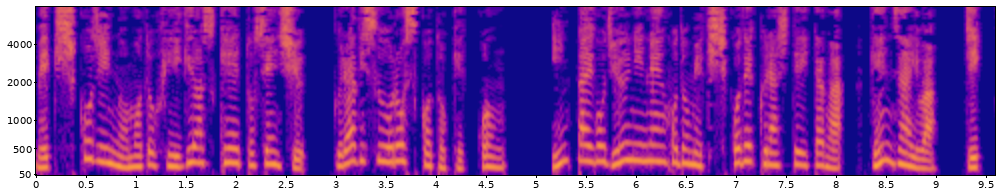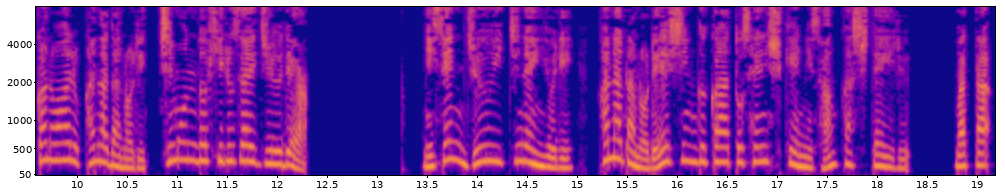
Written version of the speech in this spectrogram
メキシコ人の元フィギュアスケート選手、グラディス・オロスコと結婚。引退後12年ほどメキシコで暮らしていたが、現在は実家のあるカナダのリッチモンドヒル在住である。2011年よりカナダのレーシングカート選手権に参加している。また、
